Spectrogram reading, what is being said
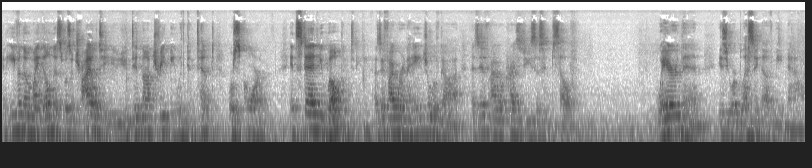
and even though my illness was a trial to you, you did not treat me with contempt or scorn. Instead, you welcomed me as if I were an angel of God, as if I were Christ Jesus himself. Where then is your blessing of me now?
